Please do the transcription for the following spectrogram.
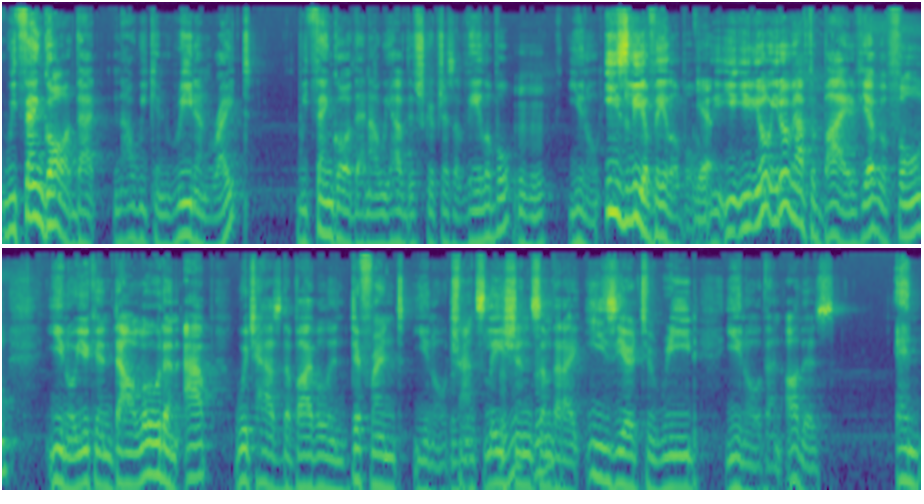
we thank God that now we can read and write. We thank God that now we have the scriptures available, mm-hmm. you know, easily available. Yeah. You, you, don't you don't even have to buy it. If you have a phone, you know, you can download an app which has the Bible in different, you know, mm-hmm. translations, mm-hmm. some that are easier to read, you know, than others. And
